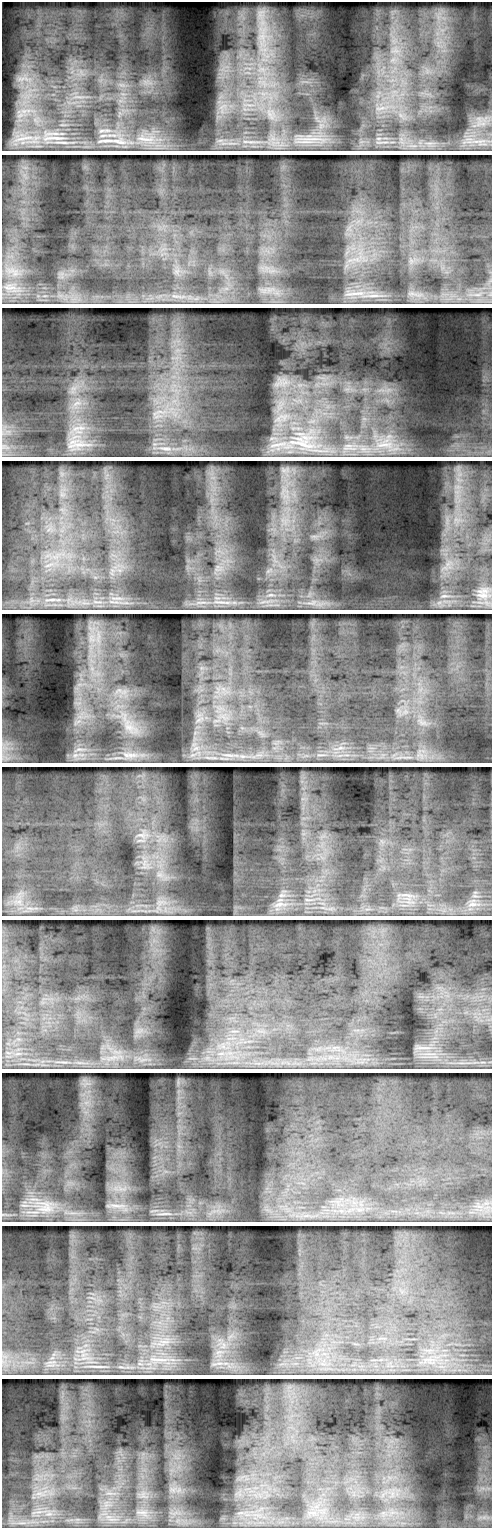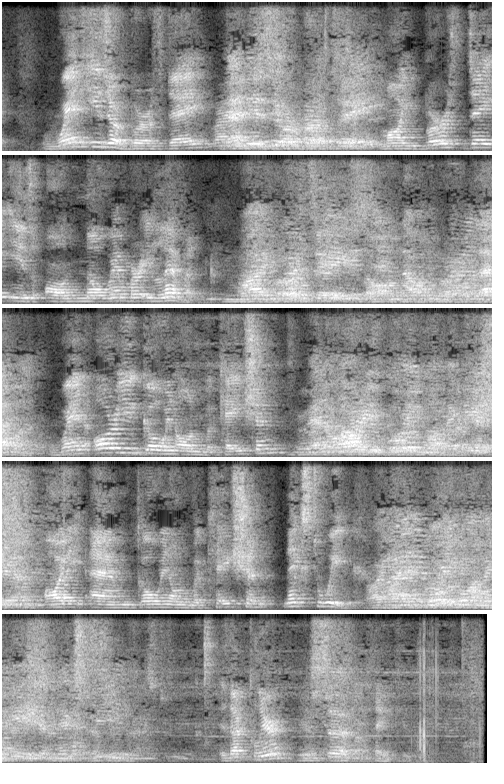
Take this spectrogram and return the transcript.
When are you going on vacation or vacation, this word has two pronunciations. It can either be pronounced as vacation or vacation. When are you going on vacation? You can say you can say the next week, the next month, the next year. When do you visit your uncle? Say on on the weekends. On weekends. weekends. What time? Repeat after me. What time do you leave for office? What time do you leave for office? I leave for office at 8 o'clock. I leave for office at 8 o'clock. What time is the match starting? What time is the match starting? The match is starting at 10. The match is starting at 10. Okay. When is your birthday? When is your birthday? My birthday is on November 11. My birthday is on November 11. When are you going on vacation? When are you going on vacation? I am going on vacation next week. I am going on vacation next week. Is that clear? Yes, sir. Thank you.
